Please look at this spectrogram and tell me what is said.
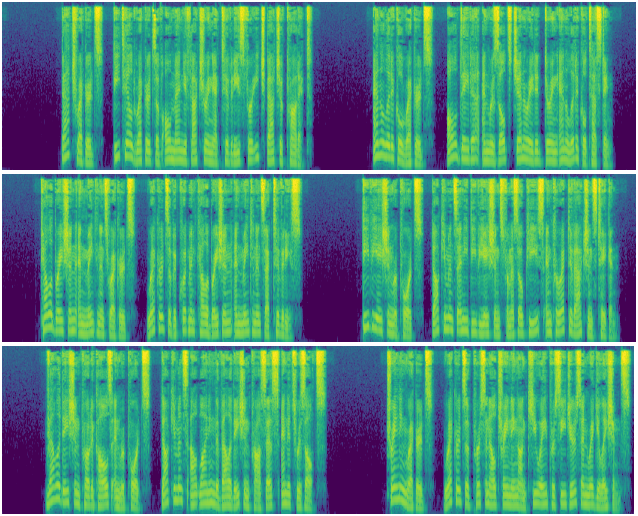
Batch records, detailed records of all manufacturing activities for each batch of product. Analytical records, all data and results generated during analytical testing. Calibration and maintenance records, records of equipment calibration and maintenance activities. Deviation reports, documents any deviations from SOPs and corrective actions taken. Validation protocols and reports, documents outlining the validation process and its results. Training records, records of personnel training on QA procedures and regulations.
